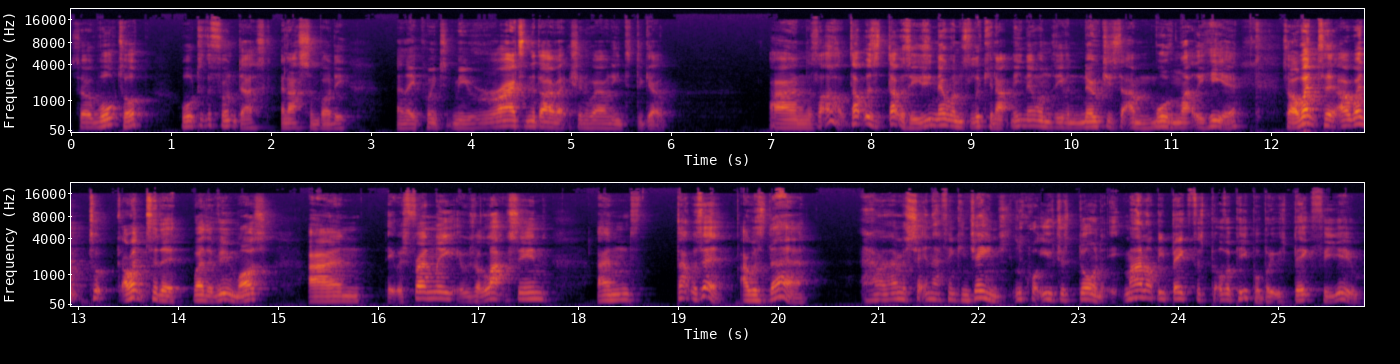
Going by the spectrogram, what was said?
So I walked up, walked to the front desk, and asked somebody, and they pointed me right in the direction where I needed to go. And I was like, oh, that was that was easy. No one's looking at me. No one's even noticed that I'm more than likely here. So I went to I went took I went to the where the room was, and it was friendly, it was relaxing, and that was it. I was there. And I remember sitting there thinking, James, look what you've just done. It might not be big for other people, but it was big for you.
